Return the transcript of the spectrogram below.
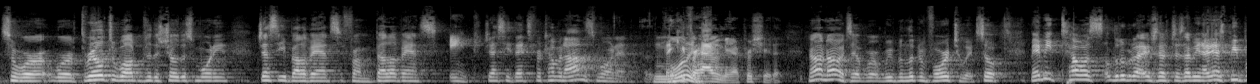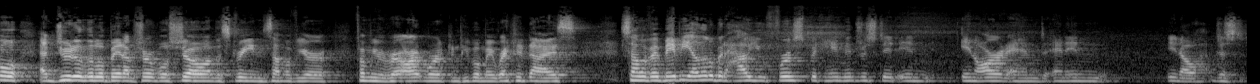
So we're we're thrilled to welcome to the show this morning Jesse Bellavance from Bellavance Ink. Jesse, thanks for coming on this morning. Thank you for having me. I appreciate it. No, no, it's a, we're, we've been looking forward to it. So maybe tell us a little bit about yourself. Just, I mean, I guess people at Judah a little bit. I'm sure will show on the screen some of your from your artwork, and people may recognize some of it. Maybe a little bit how you first became interested in in art and and in you know just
